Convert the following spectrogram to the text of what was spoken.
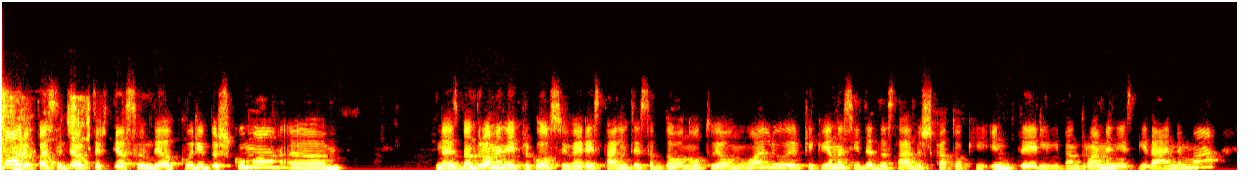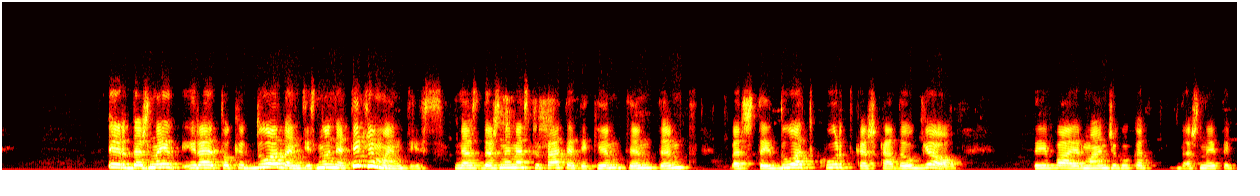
Noriu pasidžiaugti iš tiesų dėl kūrybiškumo, nes bendruomeniai priklauso įvairiais talentais apdovanotų jaunuolių ir kiekvienas įdeda savišką tokį indėlį į bendruomenės gyvenimą. Ir dažnai yra tokie duodantis, nu netikimantis, nes dažnai mes pripratę tik imt, imt, imt, bet štai duot, kurt kažką daugiau. Tai va, ir man džiugu, kad dažnai taip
